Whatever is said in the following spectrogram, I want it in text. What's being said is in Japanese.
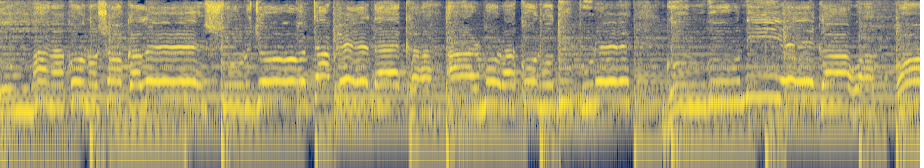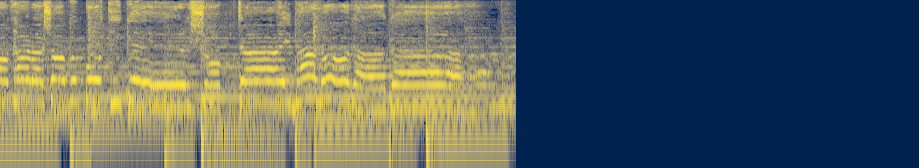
ほんまなこの初夏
